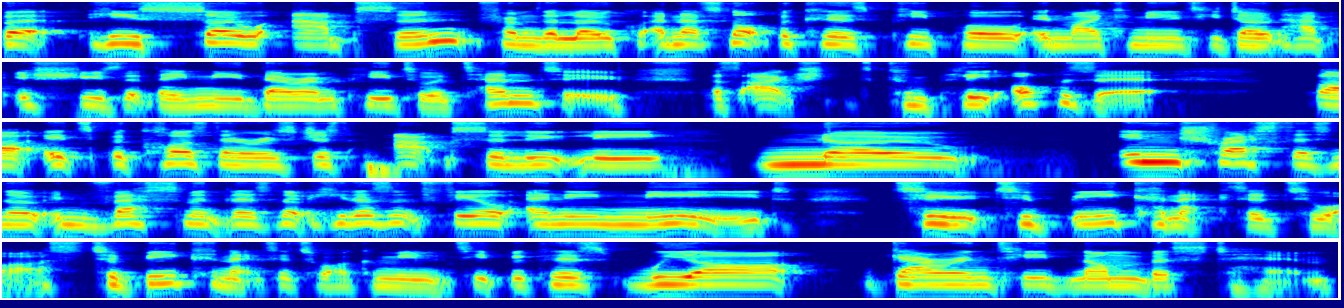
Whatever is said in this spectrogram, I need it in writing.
but he's so absent from the local, and that's not because people in my community don't have issues that they need their MP to attend to. That's actually complete opposite. But it's because there is just absolutely no interest there's no investment there's no he doesn't feel any need to to be connected to us to be connected to our community because we are guaranteed numbers to him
